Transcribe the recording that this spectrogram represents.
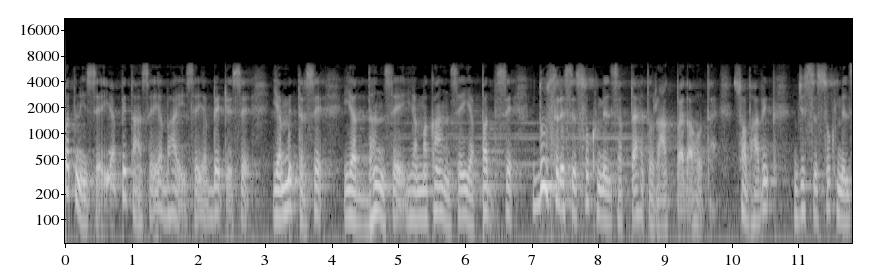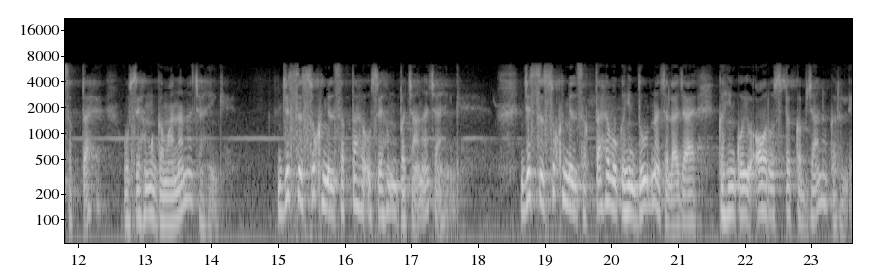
पत्नी से या पिता से या भाई से या बेटे से या मित्र से या धन से या मकान से या पद से दूसरे से सुख मिल सकता है तो राग पैदा होता है। स्वाभाविक, जिससे सुख मिल सकता है, उसे हम गंवाना ना चाहेंगे। जिससे सुख मिल सकता है, उसे हम बचाना चाहेंगे। जिससे सुख मिल सकता है, वो कहीं दूर ना चला जाए, कहीं कोई और उस पर कब्जा ना कर ले।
